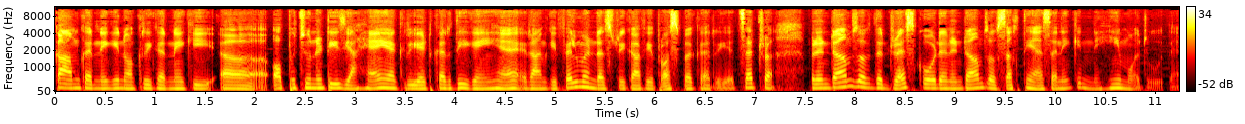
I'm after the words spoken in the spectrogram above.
काम करने की, नौकरी करने की अपॉर्चुनिटीज़ या हैं या क्रिएट कर दी गई हैं। ईरान की फ़िल्म इंडस्ट्री काफ़ी प्रॉस्पर कर रही है etcetera but in terms of the dress code and in terms of सख्तियाँ, ऐसा नहीं कि नहीं मौजूद है।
